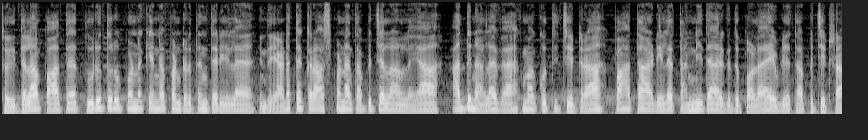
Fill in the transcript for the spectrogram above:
ஸோ இதெல்லாம் பார்த்த துரு துரு பொண்ணுக்கு என்ன பண்றதுன்னு தெரியல. இந்த இடத்த கிராஸ் பண்ண தப்பிச்சிடலாம் இல்லையா? அதனால வேகமாக குத்திச்சிட்றா பார்த்தா அடியில் தண்ணி தான் இருக்குது போல எப்படியோ தப்பிச்சிட்றா.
